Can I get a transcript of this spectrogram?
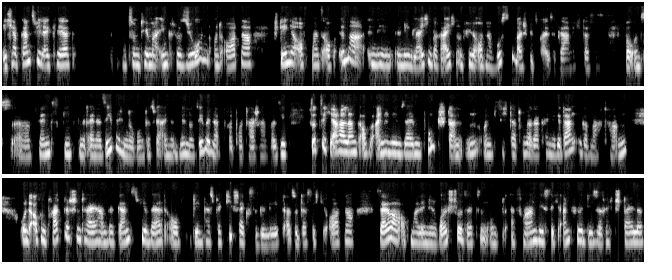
Ich habe ganz viel erklärt zum Thema Inklusion und Ordner stehen ja oftmals auch immer in den, in den gleichen Bereichen und viele Ordner wussten beispielsweise gar nicht, dass es bei uns äh, Fans gibt mit einer Sehbehinderung, dass wir eine Blind- und Sehbehindertenreportage haben, weil sie 40 Jahre lang auf einem und demselben Punkt standen und sich darüber gar keine Gedanken gemacht haben. Und auch im praktischen Teil haben wir ganz viel Wert auf den Perspektivwechsel gelegt, also dass sich die Ordner selber auch mal in den Rollstuhl setzen und erfahren, wie es sich anfühlt, diese recht steile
